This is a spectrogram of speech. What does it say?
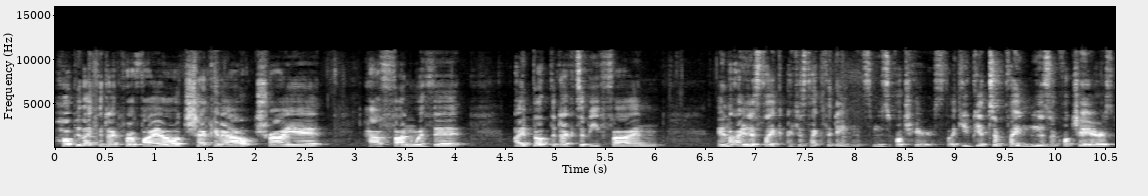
Hope you like the deck profile. Check it out. Try it. Have fun with it. I built the deck to be fun. And I just like I just like the game. It's musical chairs. Like you get to play musical chairs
